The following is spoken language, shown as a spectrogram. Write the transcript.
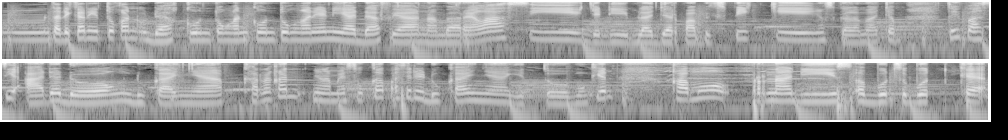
Hmm, tadi kan itu kan udah keuntungan-keuntungannya nih ya Dav ya nambah relasi, jadi belajar public speaking segala macam. Tapi pasti ada dong dukanya, karena kan yang namanya suka pasti ada dukanya gitu. Mungkin kamu pernah disebut-sebut kayak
